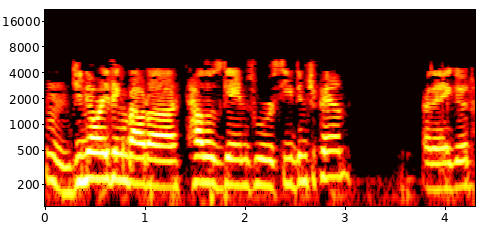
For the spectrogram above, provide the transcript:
Hmm. Do you know anything about uh, how those games were received in Japan? Are they any good?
